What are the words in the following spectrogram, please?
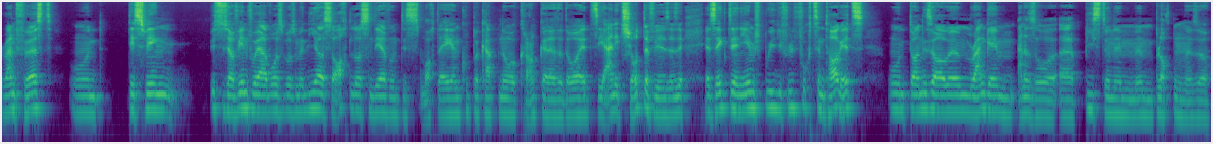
Run First. Und deswegen ist es auf jeden Fall auch was, was man nie außer Acht lassen darf und das macht eigentlich einen Cooper Cup noch kranker, er da jetzt sich auch nicht schott dafür. Also er sagt ja in jedem Spiel gefühlt 15 Targets und dann ist er aber im Run-Game noch so ein Biest und im, im Blocken. Also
